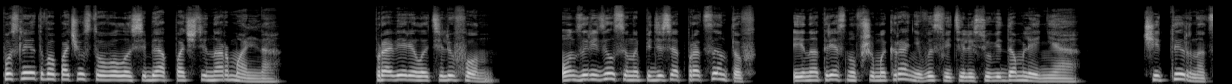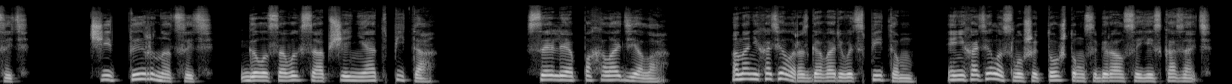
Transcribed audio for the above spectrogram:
После этого почувствовала себя почти нормально. Проверила телефон. Он зарядился на 50%, и на треснувшем экране высветились уведомления. 14. 14 голосовых сообщений от Пита. Селия похолодела. Она не хотела разговаривать с Питом и не хотела слушать то, что он собирался ей сказать.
